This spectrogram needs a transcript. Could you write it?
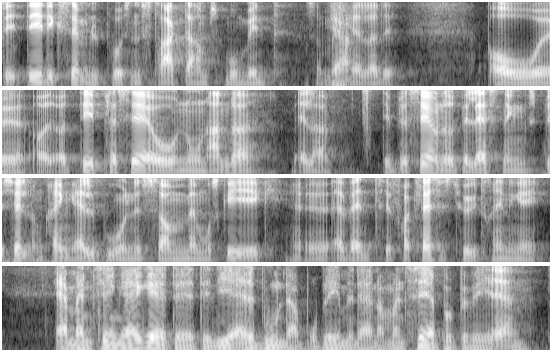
Det, det er et eksempel på sådan et strakt som man ja. kalder det. Og, øh, og, og det placerer jo nogle andre, eller det placerer jo noget belastning, specielt omkring albuerne, som man måske ikke øh, er vant til fra klassisk styrketræning af. Ja, man tænker ikke, at det er lige albuen, der er problemet der, når man ser på bevægelsen. Ja.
